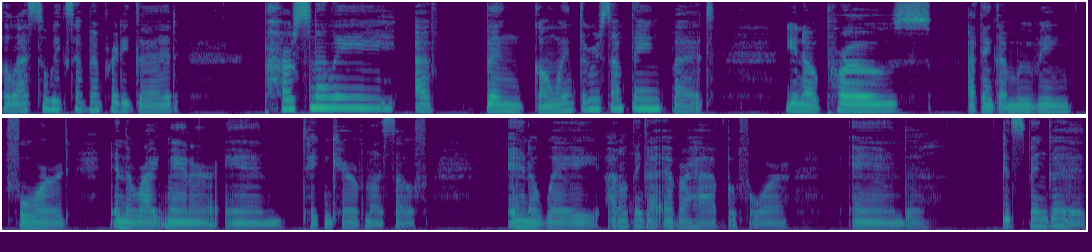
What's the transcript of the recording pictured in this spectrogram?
the last two weeks have been pretty good. Personally, I've been going through something, but you know, pros, I think I'm moving forward in the right manner and taking care of myself in a way I don't think I ever have before. And uh, it's been good.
